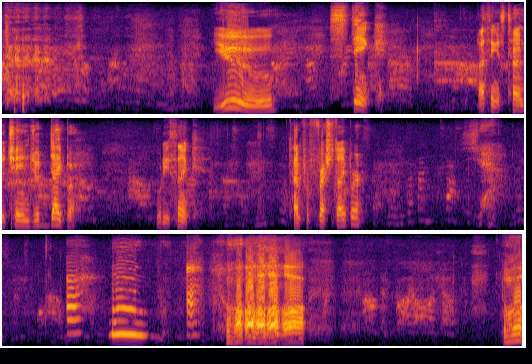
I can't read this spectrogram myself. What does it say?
you stink. I think it's time to change your diaper. What do you think? Time for fresh diaper? Yeah. Boo. oh. Uh. Uh.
